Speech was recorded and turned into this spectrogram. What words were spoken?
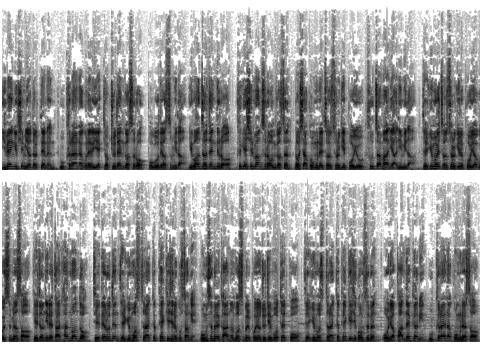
268대는 우크라이나군에 의해 격추된 것으로 보고되었습니다. 이번 전쟁 들어 크게 실망스러운 것은 러시아 공군의 전술기 보유 숫자만이 아닙니다. 대규모의 전술기를 보유하고 있으면서 개전 이래 단 한 번도 제대로 된 대규모 strike package를 구성해 공습을 가하는 모습을 보여 주지 못했고 대규모 strike package 공습은 오히려 반대편인 우크라이나 공군에서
